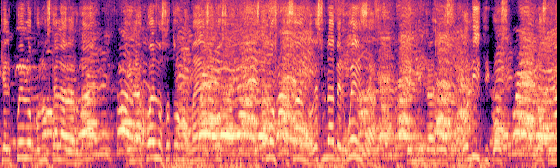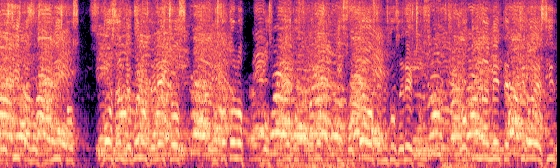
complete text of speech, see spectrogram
que el pueblo conozca la verdad en la cual nosotros los maestros estamos pasando. Es una vergüenza que mientras los políticos, los congresistas, los ministros gozan de buenos derechos, nosotros los, maestros estamos pisoteados en nuestros derechos. Rotundamente quiero decir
